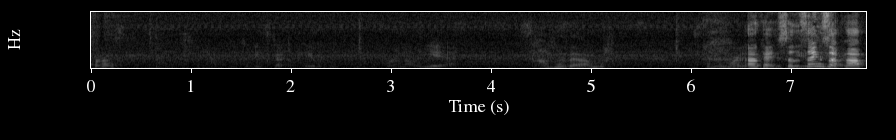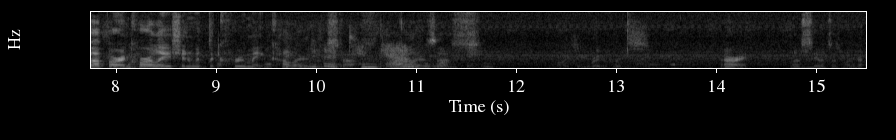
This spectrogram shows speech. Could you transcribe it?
For us. Happy to be stuck up here with these people for another year. Some of them. Some of them are Okay, so the things you that pop up are in correlation with the crewmate colors and stuff. tin can color for one thing. Alright, let's see what this one got.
